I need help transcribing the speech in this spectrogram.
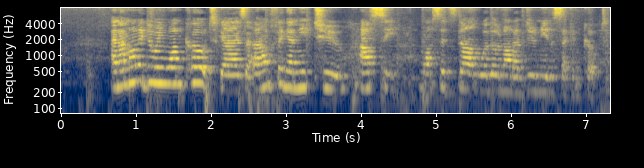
and I'm only doing one coat guys. I don't think I need two. I'll see once it's done whether or not I do need a second coat.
